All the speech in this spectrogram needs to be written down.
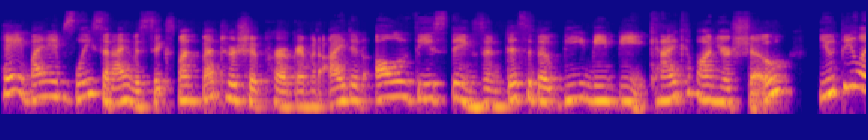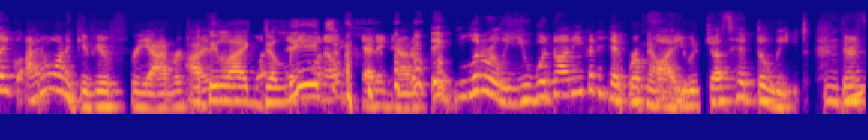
Hey, my name's Lisa and I have a six month mentorship program and I did all of these things and this about me, me, me. Can I come on your show? you'd be like, I don't want to give you a free advertisement. I'd be like, What's delete. getting out of it? Literally, you would not even hit reply. No. You would just hit delete. Mm-hmm. There's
